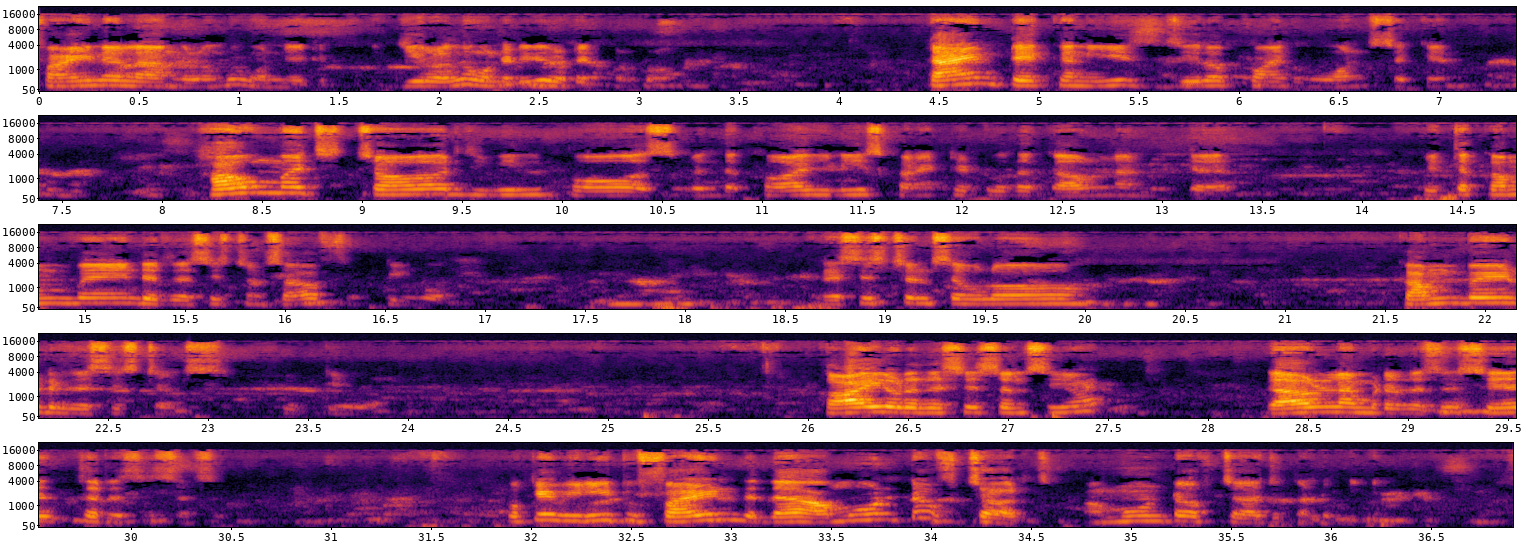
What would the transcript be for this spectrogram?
final angle வந்து one eighty ஜீரோல இருந்து one degree rotate பண்றோம் time taken is zero point one second how much charge will pass when the coil is connected to the galvanometer with the combined resistance of 50 ohm resistance எவ்வளோ combined resistance 50 ohm காயிலோட ரெசிஸ்டன்ஸையும் galvanometer resistance சேர்த்த resistance okay we need to find the amount of charge amount of charge கண்டுபிடிக்கணும்.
